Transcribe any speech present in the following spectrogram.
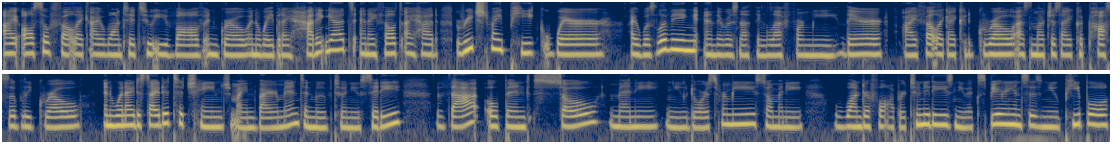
I also felt like I wanted to evolve and grow in a way that I hadn't yet. And I felt I had reached my peak where I was living and there was nothing left for me there. I felt like I could grow as much as I could possibly grow. And when I decided to change my environment and move to a new city, that opened so many new doors for me, so many wonderful opportunities, new experiences, new people.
